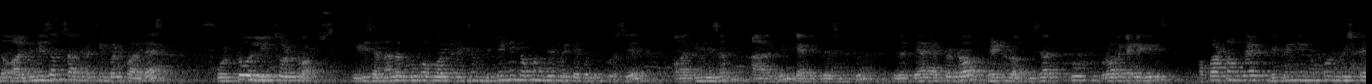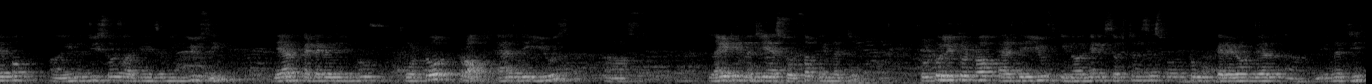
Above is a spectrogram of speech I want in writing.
the organisms are nothing but called as photolithotrophs. It is another group of organisms depending upon their metabolic process. Organisms are again categorized into whether they are autotroph, heterotroph. These are two broad categories. Apart from that, depending upon which type of uh, energy source organism is using, they are categorized into phototrophs as they use uh, light energy as source of energy. Photolithotroph as they use inorganic substances for, to carry out their uh, energy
